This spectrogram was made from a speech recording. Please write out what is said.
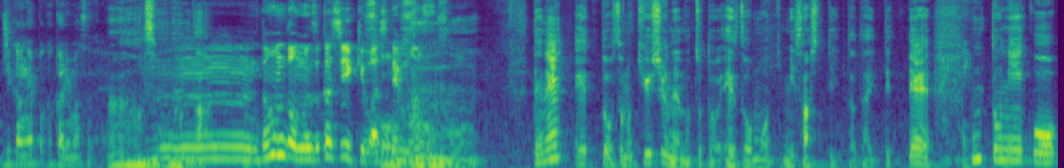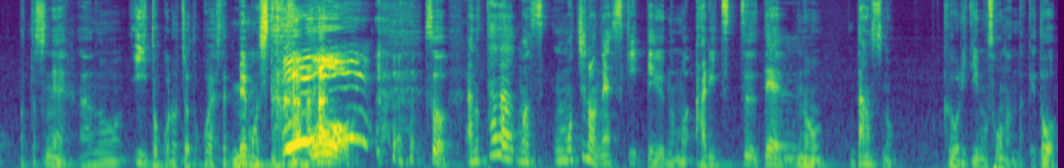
時間がやっぱかかりますね。ああそうなんだ。ーん。どんどん難しい気はしてそうますう。んでね、えっと、その9周年のちょっと映像も見させていただいてて、はい。本当にこう私ねあのいいところちょっとこうやってメモした。から、お おそう。あのただ、まあ、すもちろんね好きっていうのもありつつで、うん。のダンスのクオリティもそうなんだけど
